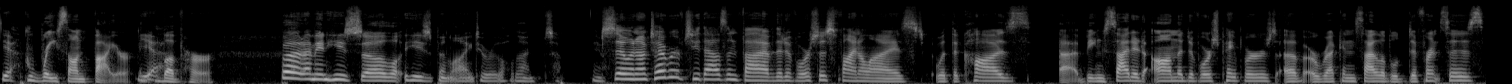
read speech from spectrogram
Yeah. grace on fire. Yeah. love her. But I mean, he's uh, he's been lying to her the whole time. So anyway. So in October of 2005, the divorce was finalized with the cause uh, being cited on the divorce papers of irreconcilable differences,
